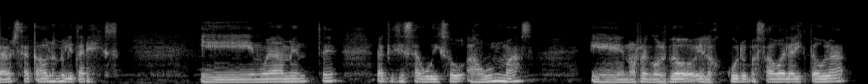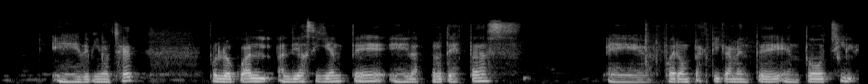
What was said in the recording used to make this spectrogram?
haber sacado a los militares y nuevamente la crisis agudizó aún más. Eh, nos recordó el oscuro pasado de la dictadura eh, de Pinochet, por lo cual al día siguiente eh, las protestas fueron prácticamente en todo Chile.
